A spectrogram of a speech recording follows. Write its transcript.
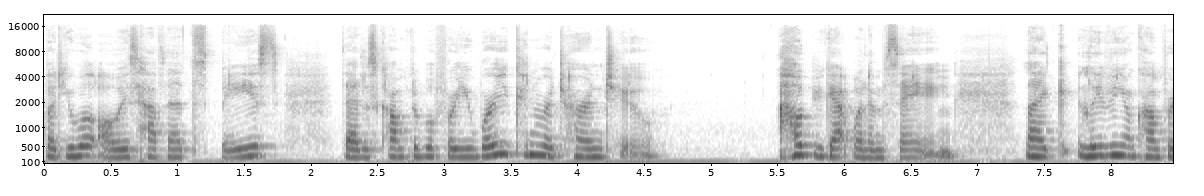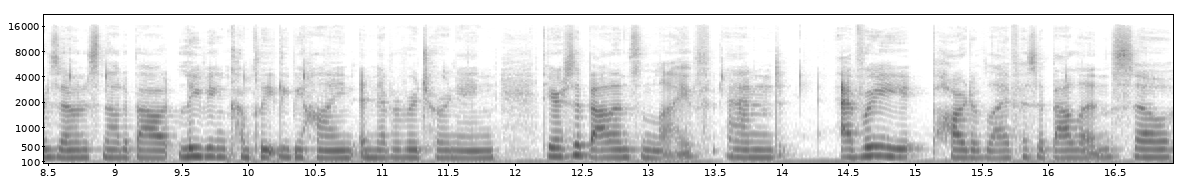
but you will always have that space that is comfortable for you where you can return to. I hope you get what I'm saying. Like, leaving your comfort zone is not about leaving completely behind and never returning. There's a balance in life, and every part of life has a balance. So,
